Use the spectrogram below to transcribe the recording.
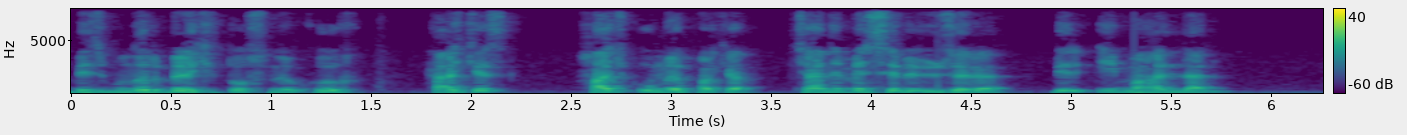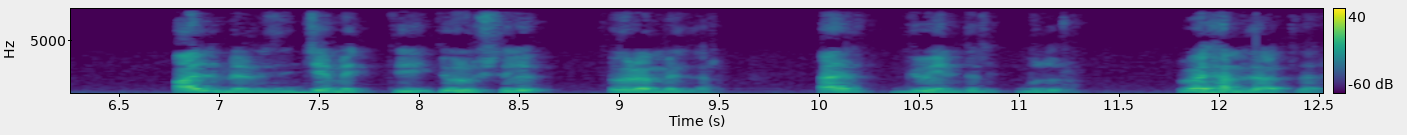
Biz bunları bereketli olsun diye okuduk. Herkes hac um yaparken kendi mezhebi üzere bir ilmihaller alimlerimizin cem ettiği görüşleri öğrenmeliler. En güvenilir budur. Velhamdülillah.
